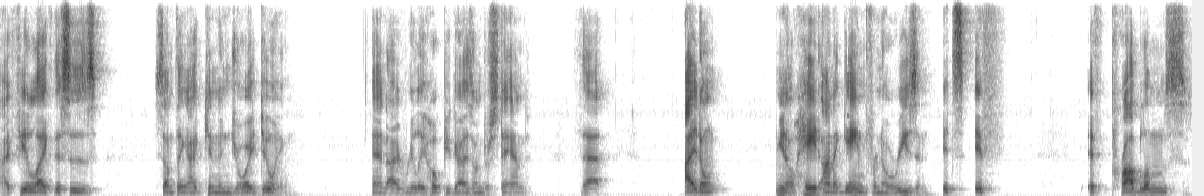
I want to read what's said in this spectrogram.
I feel like this is something I can enjoy doing. And I really hope you guys understand that I don't, you know, hate on a game for no reason. It's if if problems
